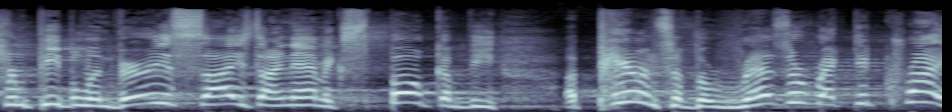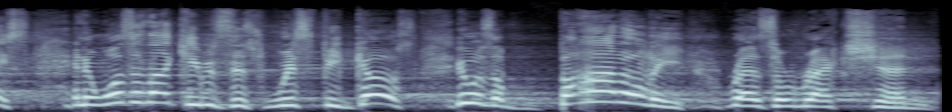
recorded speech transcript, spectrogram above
from people in various size dynamics spoke of the appearance of the resurrected Christ. And it wasn't like he was this wispy ghost, it was a bodily resurrection.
